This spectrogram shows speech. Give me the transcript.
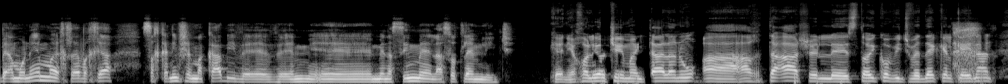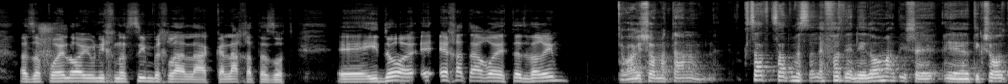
בהמוניהם עכשיו אחרי השחקנים של מכבי ומנסים אה, לעשות להם לינץ'. כן, יכול להיות שאם הייתה לנו ההרתעה של אה, סטויקוביץ' ודקל קינן, אז הפועל לא היו נכנסים בכלל לקלחת הזאת. אה, עידו, איך אתה רואה את הדברים? דבר ראשון מתן קצת קצת מסלף אותי אני לא אמרתי שהתקשורת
